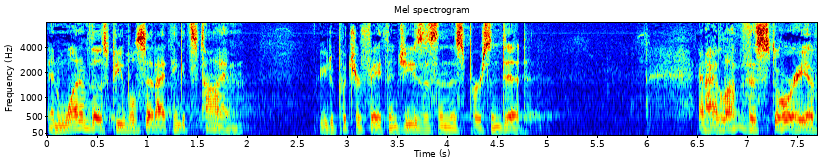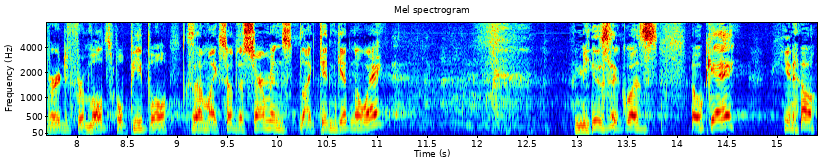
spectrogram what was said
And one of those people said, I think it's time for you to put your faith in Jesus, and this person did. And I love this story. I've heard it from multiple people because I'm like, so the sermons like didn't get in the way? the music was okay, you know?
